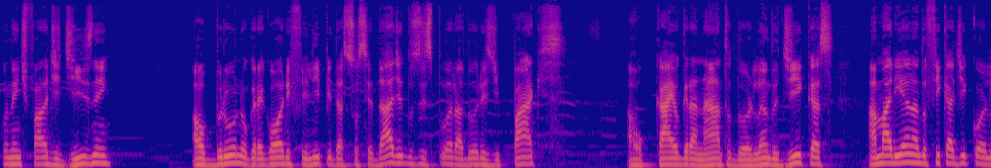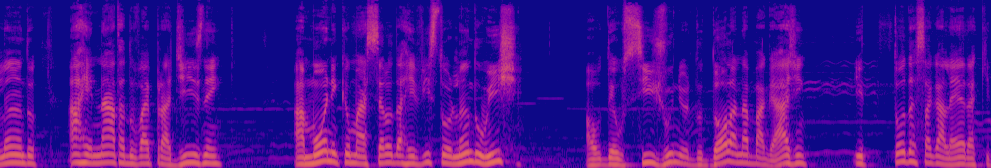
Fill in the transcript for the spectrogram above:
quando a gente fala de Disney, ao Bruno, Gregório e Felipe da Sociedade dos Exploradores de Parques, ao Caio Granato do Orlando Dicas, a Mariana do Fica Dica Orlando, a Renata do Vai Pra Disney, a Mônica e o Marcelo da revista Orlando Wish, ao Delci Júnior do Dólar na Bagagem e toda essa galera que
